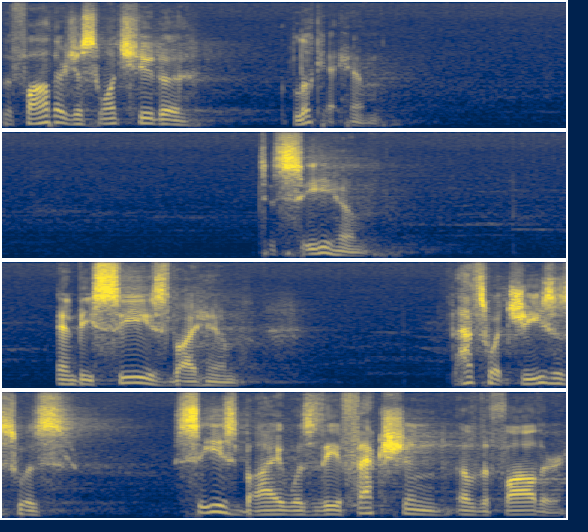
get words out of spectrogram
The Father just wants you to look at Him, to see Him, and be seized by Him. That's what Jesus was seized by was the affection of the Father.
